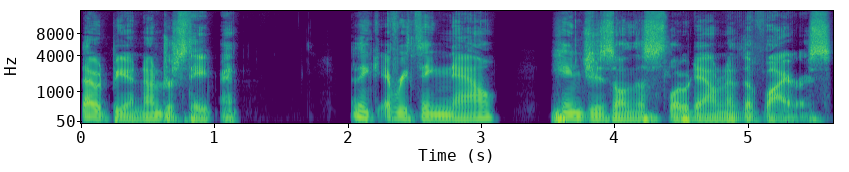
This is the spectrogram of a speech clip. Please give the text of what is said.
that would be an understatement. I think everything now hinges on the slowdown of the virus.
